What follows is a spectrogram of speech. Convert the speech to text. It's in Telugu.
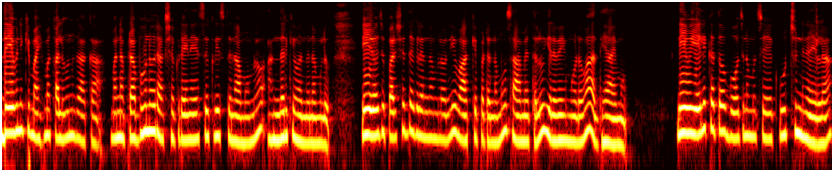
దేవునికి మహిమ కలుగునుగాక మన ప్రభువును రక్షకుడైన యేసుక్రీస్తు నామంలో అందరికీ వందనములు. ఈరోజు పరిశుద్ధ గ్రంథంలోని వాక్య పఠనము సామెతలు ఇరవై మూడవ అధ్యాయము. నీవు ఏలికతో భోజనము చేయ కూర్చుండిన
